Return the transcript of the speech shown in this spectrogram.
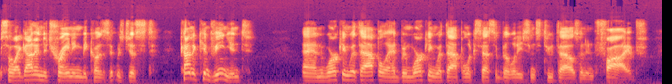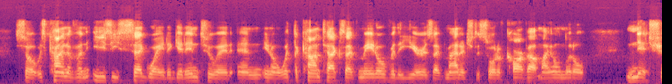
So I got into training because it was just kind of convenient. And working with Apple, I had been working with Apple accessibility since 2005. So it was kind of an easy segue to get into it. And, you know, with the contacts I've made over the years, I've managed to sort of carve out my own little niche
